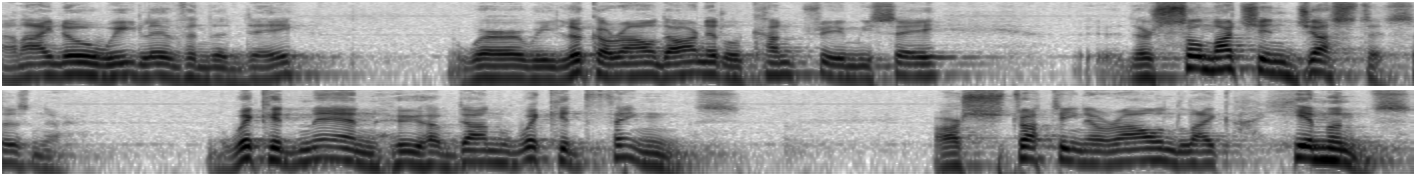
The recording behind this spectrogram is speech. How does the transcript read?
And I know we live in the day where we look around our little country and we say, there's so much injustice, isn't there? Wicked men who have done wicked things are strutting around like Hamans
